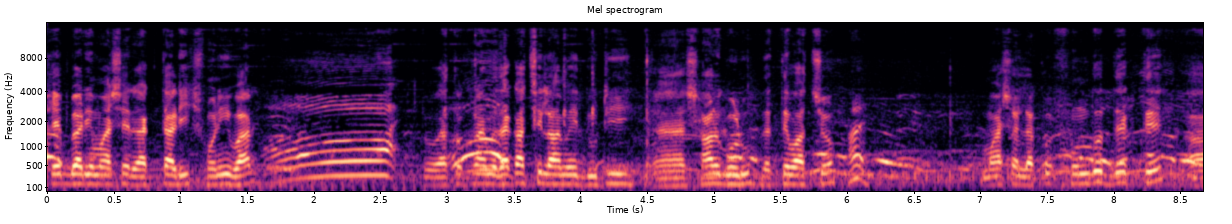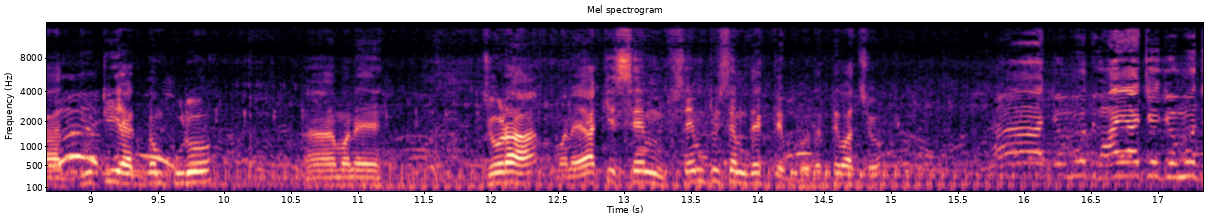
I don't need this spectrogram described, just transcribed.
ফেব্রুয়ারি মাসের এক তারিখ, শনিবার। তো এতক্ষণ আমি দেখাচ্ছিলাম এই দুটি ষাঁড় গরু, দেখতে পাচ্ছ। মাশাল্লাহ খুব সুন্দর দেখতে। আর দুটি একদম পুরো মানে জোড়া মানে একই সেম সেম টু সেম দেখতে পুরো, দেখতে পাচ্ছ? যমজ ভাই আছে যমজ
